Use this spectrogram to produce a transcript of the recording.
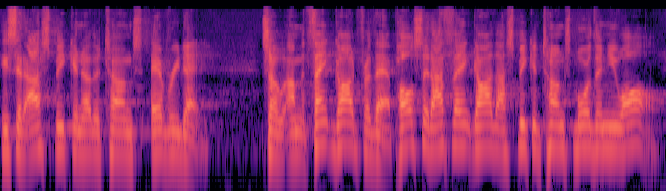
He said, I speak in other tongues every day. So I um, thank God for that. Paul said, I thank God I speak in tongues more than you all.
